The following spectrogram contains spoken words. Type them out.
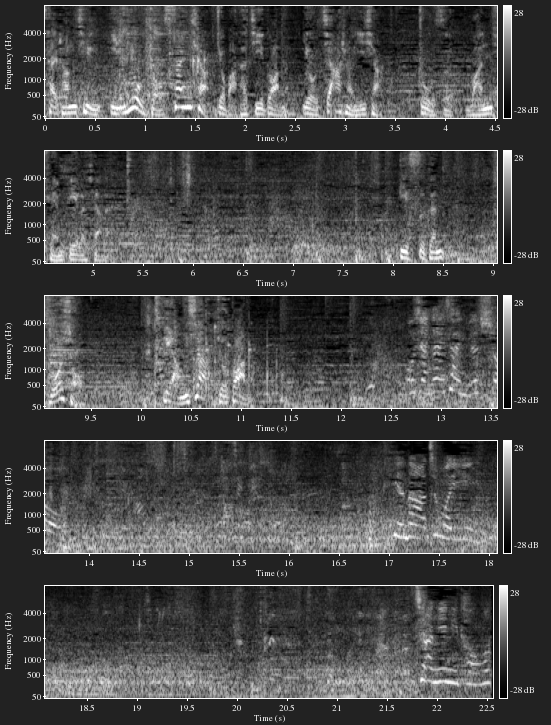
蔡长庆以右手三下就把它击断了，又加上一下，柱子完全跌了下来。第四根，左手两下就断了。我想看一下你的手。天哪，这么硬！这样捏你疼吗？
